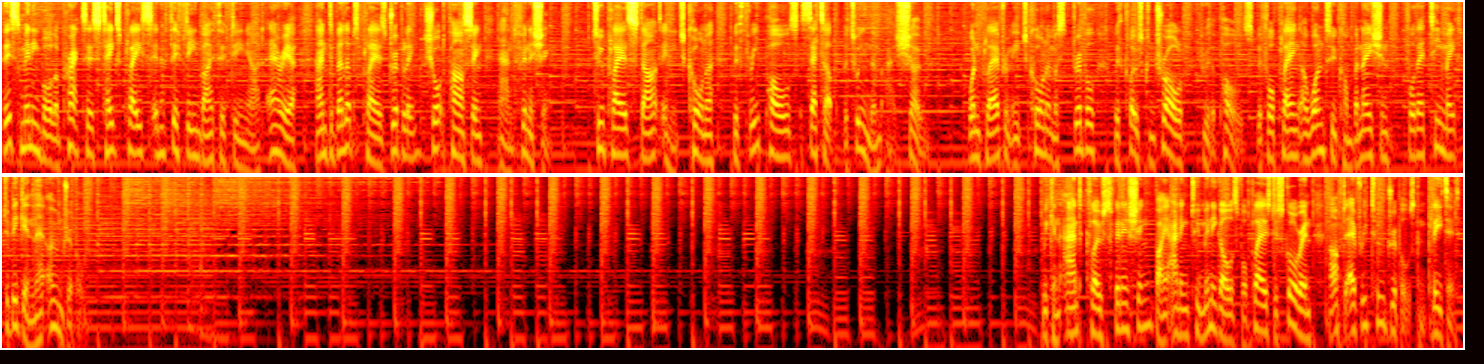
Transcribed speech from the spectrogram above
This mini baller practice takes place in a 15 by 15 yard area and develops players dribbling, short passing, and finishing. Two players start in each corner with three poles set up between them as shown. One player from each corner must dribble with close control through the poles before playing a 1-2 combination for their teammate to begin their own dribble. We can add close finishing by adding two mini goals for players to score in after every two dribbles completed.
